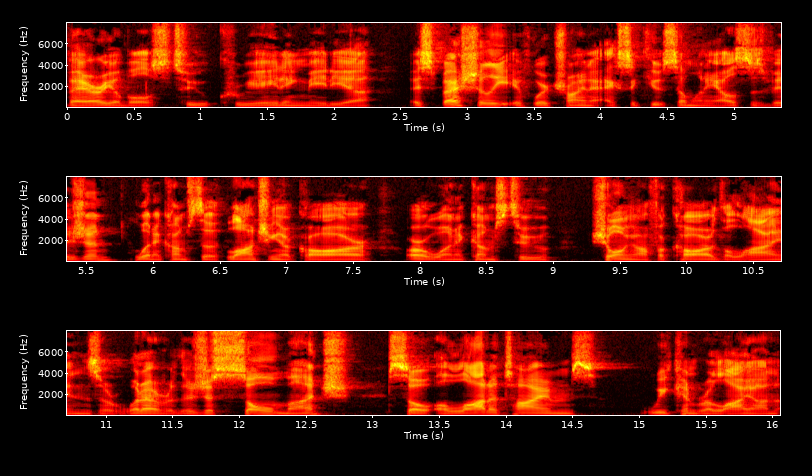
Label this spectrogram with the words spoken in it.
variables to creating media especially if we're trying to execute someone else's vision when it comes to launching a car or when it comes to showing off a car, the lines, or whatever. There's just so much. So, a lot of times we can rely on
